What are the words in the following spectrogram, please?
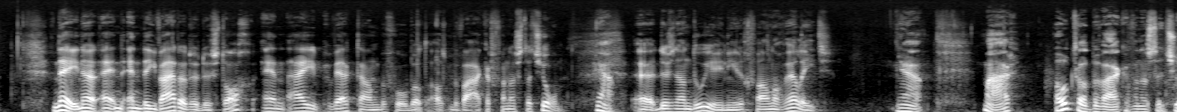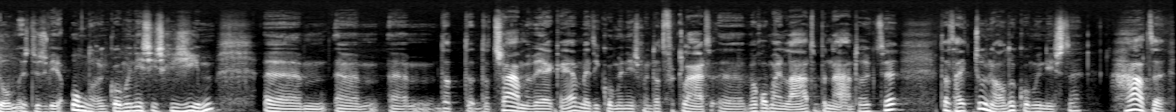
Nee, nou, en, en die waren er dus toch. En hij werkt dan bijvoorbeeld als bewaker van een station. Ja, Eh, dus dan doe je in ieder geval nog wel iets. ja. Maar ook dat bewaken van een station is dus weer onder een communistisch regime. Ehm, ehm, ehm, dat, dat, samenwerken hè, met die communisme, dat verklaart eh, waarom hij later benadrukte dat hij toen al de communisten haatte.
